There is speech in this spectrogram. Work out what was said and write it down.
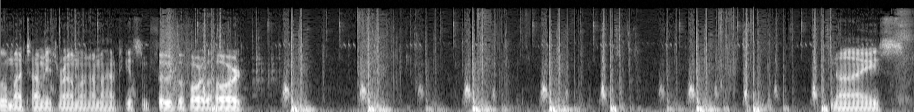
Ooh, my tummy's rumbling. I'm gonna have to get some food before the horde. Nice.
